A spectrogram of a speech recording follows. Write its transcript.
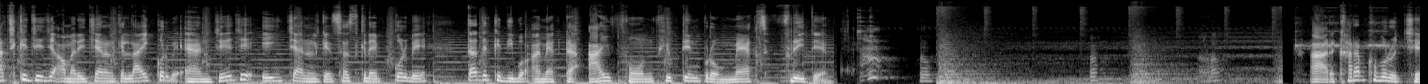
আজকে যে যে আমার এই চ্যানেলকে লাইক করবে অ্যান্ড যে যে এই চ্যানেলকে সাবস্ক্রাইব করবে, তাদেরকে দিব আমি একটা আইফোন ফিফটিন প্রো ম্যাক্স ফ্রিতে আর খারাপ খবর হচ্ছে,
